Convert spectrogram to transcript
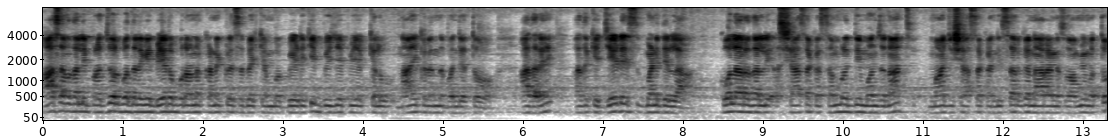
ಹಾಸನದಲ್ಲಿ ಪ್ರಜ್ವಲ್ ಬದಲಿಗೆ ಬೇರೊಬ್ಬರನ್ನು ಕಣಕ್ಕಿಳಿಸಬೇಕೆಂಬ ಬೇಡಿಕೆ ಬಿಜೆಪಿಯ ಕೆಲವು ನಾಯಕರಿಂದ ಬಂದಿತ್ತು. ಆದರೆ ಅದಕ್ಕೆ ಜೆಡಿಎಸ್ ಮಣಿದಿಲ್ಲ. ಕೋಲಾರದಲ್ಲಿ ಶಾಸಕ ಸಮೃದ್ಧಿ ಮಂಜುನಾಥ್, ಮಾಜಿ ಶಾಸಕ ನಿಸರ್ಗ ನಾರಾಯಣ ಸ್ವಾಮಿ ಮತ್ತು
